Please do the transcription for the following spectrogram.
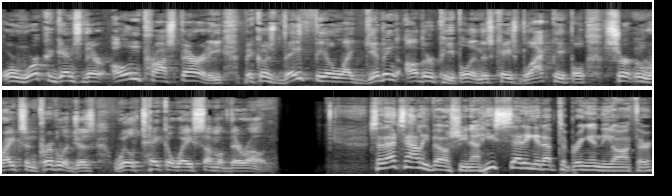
or work against their own prosperity because they feel like giving other people, in this case black people, certain rights and privileges will take away some of their own. So that's Ali Velshi. Now he's setting it up to bring in the author,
